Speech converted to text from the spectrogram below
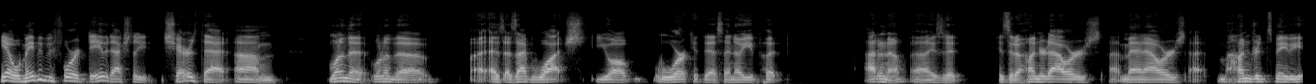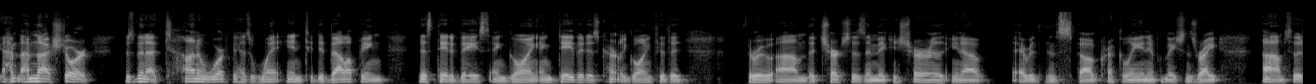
Yeah, well, maybe before David actually shares that, um, one of the one of the as as I've watched you all work at this, I know you put, I don't know, uh, is it is it 100 hours, uh, man hours, uh, hundreds maybe? I'm, I'm not sure. There's been a ton of work that has went into developing this database and going. And David is currently going through the through um, the churches and making sure that you know everything's spelled correctly and information's right. Um, so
